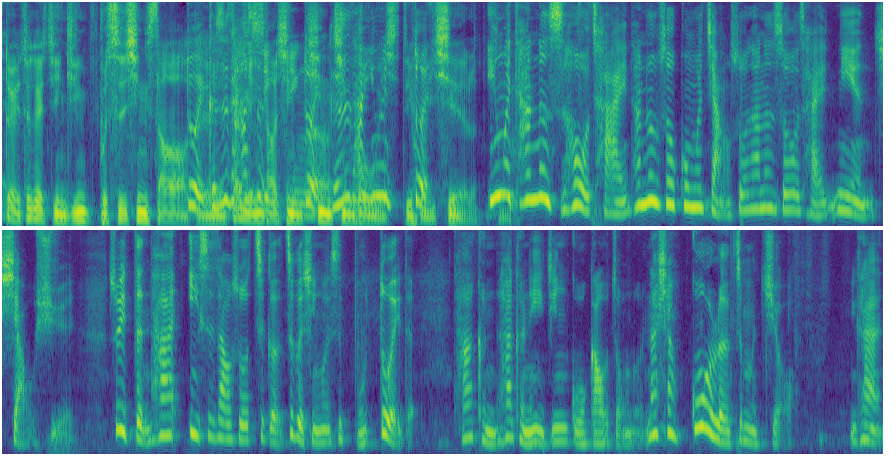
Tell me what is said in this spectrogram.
对，这个已经不是性骚扰，对，可是他是到性对，可是他因为因为他那时候才，他那时候跟我讲说，他那时候才念小学，所以等他意识到说这个这个行为是不对的，他可能他可能已经国高中了。那像过了这么久，你看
